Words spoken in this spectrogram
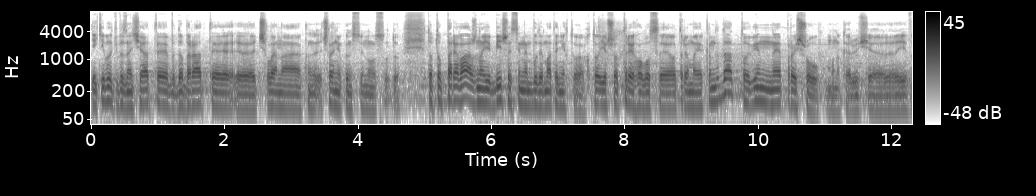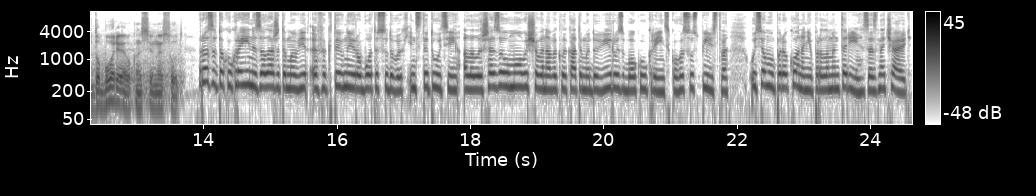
які будуть визначати, добирати члена членів Конституційного суду. Тобто переважної більшості не буде мати ніхто. Хто, якщо три голоси отримає кандидат, то він не пройшов, мовно кажучи, в доборі у Конституційний суд. Розвиток України залежатиме від ефективної роботи судових інституцій, але лише за умови, що вона викликатиме довіру з боку українського суспільства. У цьому переконані парламентарі зазначають,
